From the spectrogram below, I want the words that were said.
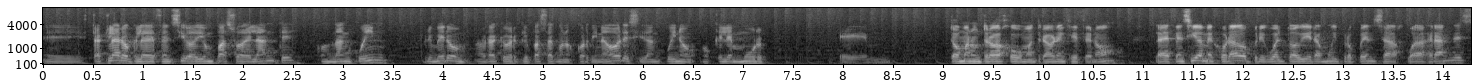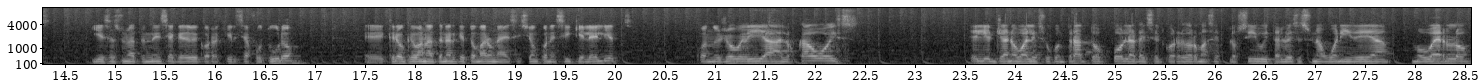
Eh, está claro que la defensiva dio un paso adelante con Dan Quinn. Primero habrá que ver qué pasa con los coordinadores, si Dan Quinn o, Kellen Moore eh, toman un trabajo como entrenador en jefe no. La defensiva ha mejorado, pero igual todavía era muy propensa a jugadas grandes y esa es una tendencia que debe corregirse a futuro. Eh, creo que van a tener que tomar una decisión con Ezekiel Elliott. Cuando yo veía a los Cowboys, Elliott ya no vale su contrato, Pollard es el corredor más explosivo y tal vez es una buena idea moverlo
